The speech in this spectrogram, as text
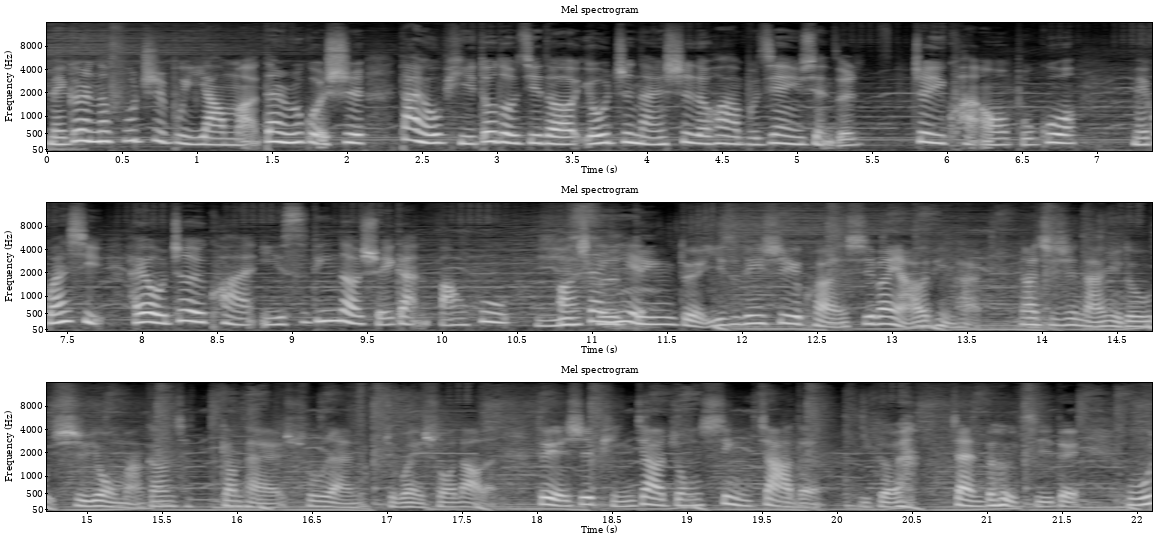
每个人的肤质不一样嘛。但如果是大油皮、痘痘肌的优质男士的话，不建议选择这一款哦。不过。没关系，还有这一款怡斯汀的水感防护防晒液。对，怡斯汀是一款西班牙的品牌，那其实男女都适用嘛。刚才刚才舒然主播也说到了，对，也是平价中性价的一个 战斗机。对，无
